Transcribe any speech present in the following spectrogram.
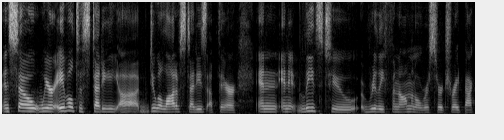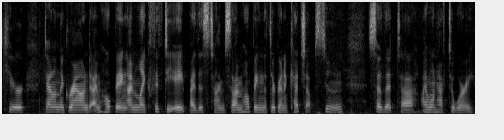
And so we're able to study, uh, do a lot of studies up there, and, and it leads to really phenomenal research right back here down on the ground. I'm hoping, I'm like 58 by this time, so I'm hoping that they're going to catch up soon so that uh, I won't have to worry.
